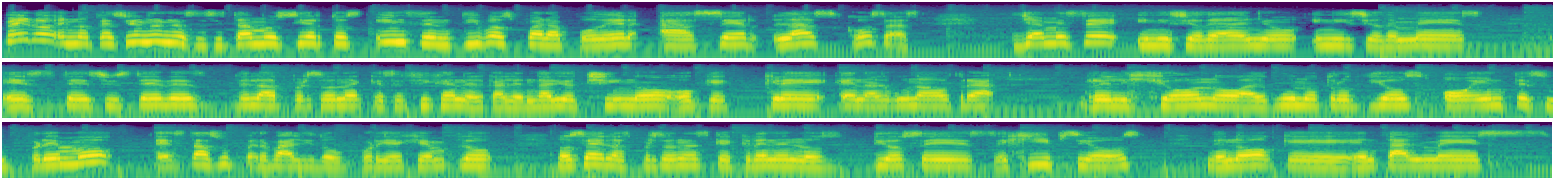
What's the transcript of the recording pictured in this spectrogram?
Pero en ocasiones necesitamos ciertos incentivos para poder hacer las cosas. Llámese inicio de año, inicio de mes. Este, si usted es de la persona que se fija en el calendario chino o que cree en alguna otra religión o algún otro dios o ente supremo está súper válido. Por ejemplo, no sé, las personas que creen en los dioses egipcios, de no, que en tal mes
